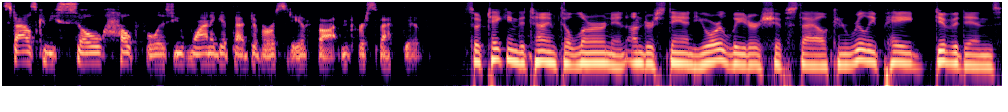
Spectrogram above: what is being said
styles can be so helpful as you want to get that diversity of thought and perspective. So, taking the time to learn and understand your leadership style can really pay dividends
